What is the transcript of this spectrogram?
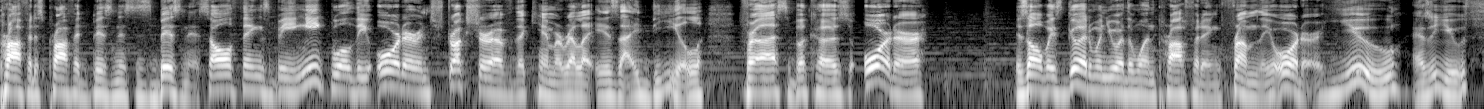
Profit is profit, business is business. All things being equal, the order and structure of the Camarilla is ideal for us because order is always good when you are the one profiting from the order. You, as a youth,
